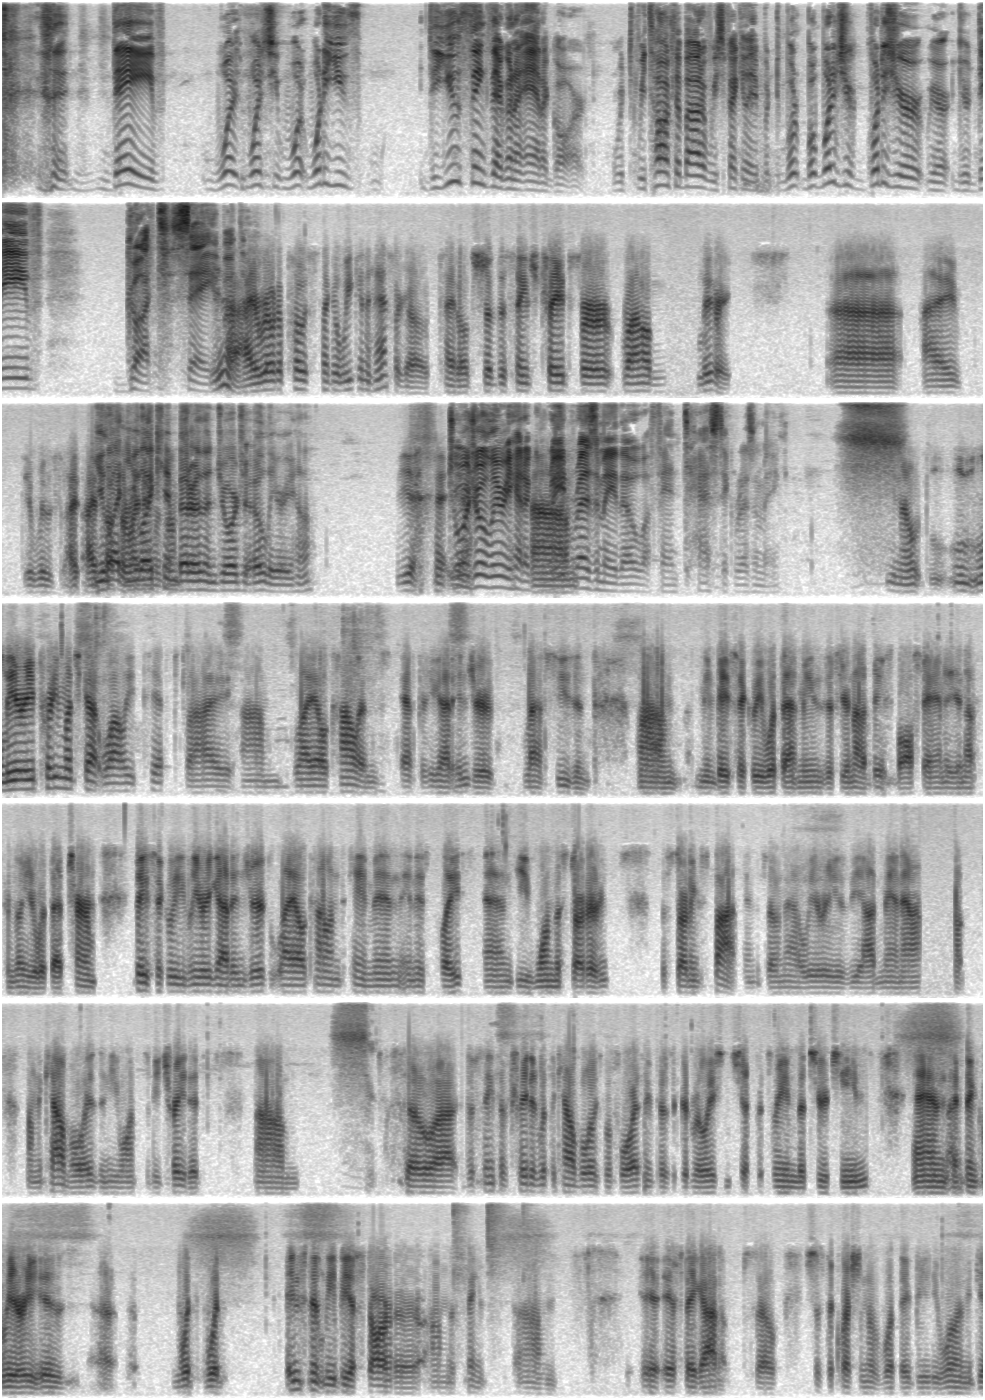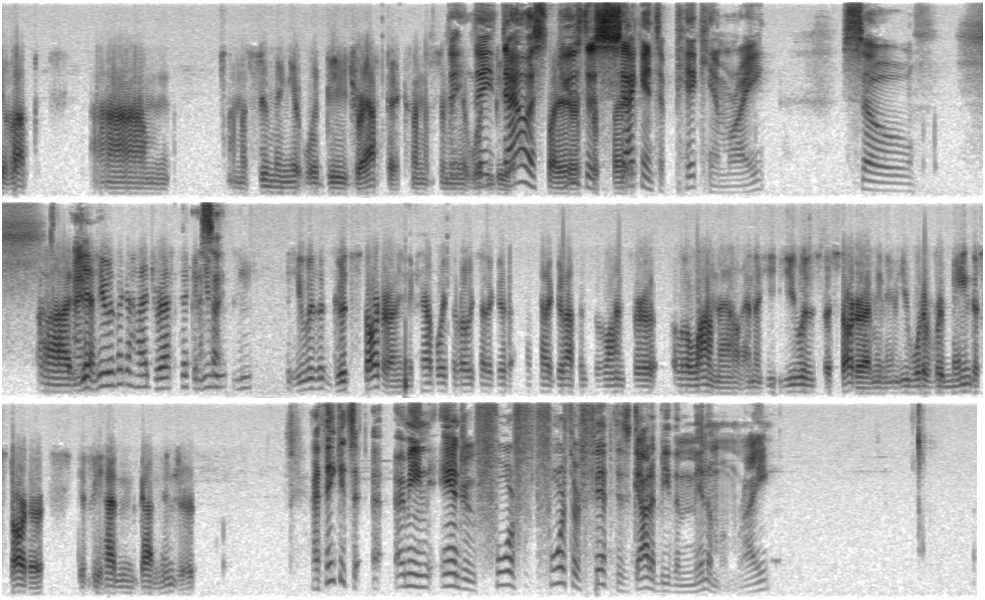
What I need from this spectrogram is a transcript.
Dave, what what's you, what what do you do? You think they're going to add a guard? We, we talked about it. We speculated, but what but what is your what is your your, your Dave gut say? Yeah, about I wrote a post like a week and a half ago titled "Should the Saints Trade for Ronald Leary?" Uh, I it was I, I you like you like him on- better than George O'Leary, huh? Yeah, George yeah. O'Leary had a great Um, resume, though, a fantastic resume. you know, Leary pretty much got Wally pipped by um, La'el Collins after he got injured last season. Um, I mean, basically, what that means, if you're not a baseball fan or you're not familiar with that term, basically Leary got injured. La'el Collins came in in his place, and he won the starter, the starting spot. And so now Leary is the odd man out on the Cowboys, and he wants to be traded. Um, so uh, the Saints have traded with the Cowboys before. I think there's a good relationship between the two teams, and I think Leary is uh, would would instantly be a starter on the Saints um, if they got him. So it's just a question of what they'd be willing to give up. Um, I'm assuming it would be draft picks. I'm assuming They, it wouldn't be Dallas used a second to pick him, right? So Uh, I- yeah, he was like a high draft pick, and he was he, he was a good starter. I mean, the Cowboys have always had a good had a good offensive line for a little while now, and he he was a starter. I mean, and he would have remained a starter if he hadn't gotten injured. I think it's. I mean, Andrew, fourth, fourth or fifth has got to be the minimum, right?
